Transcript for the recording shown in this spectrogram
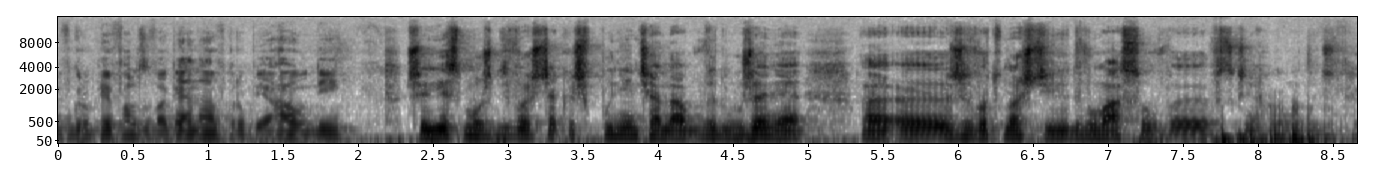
w grupie Volkswagena, w grupie Audi. Czy jest możliwość jakoś wpłynięcia na wydłużenie e, e, żywotności dwumasu w, w skrzyniach automatycznych?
